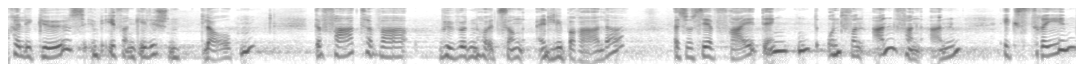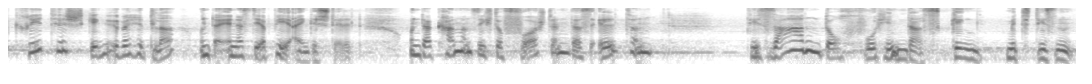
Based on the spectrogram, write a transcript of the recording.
religiös im evangelischen Glauben. Der Vater war, wir würden heute sagen, ein Liberaler, also sehr freidenkend und von Anfang an extrem kritisch gegenüber Hitler und der NSDAP eingestellt. Und da kann man sich doch vorstellen, dass Eltern die sahen doch, wohin das ging mit diesen,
